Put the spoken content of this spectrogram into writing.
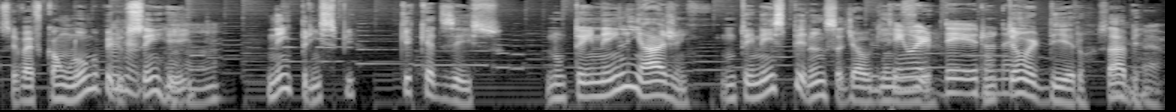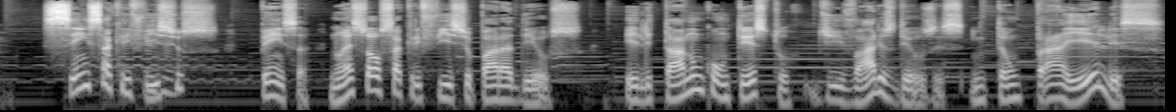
Você vai ficar um longo período uhum. sem rei, uhum. nem príncipe. O que quer dizer isso? Não tem nem linhagem, Não tem nem esperança de alguém Não tem vir. um herdeiro, não né? tem um herdeiro, sabe? É. Sem sacrifícios, pensa, não é só o sacrifício para Deus. Ele tá num contexto de vários deuses. Então, para eles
